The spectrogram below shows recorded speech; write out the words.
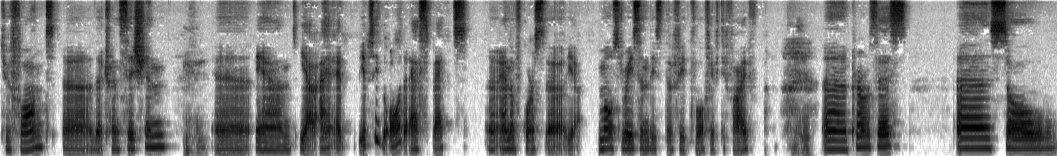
to fund uh, the transition mm-hmm. Uh, and yeah I, I think all the aspects and of course yeah most recent is the fit for 55 mm-hmm. process so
